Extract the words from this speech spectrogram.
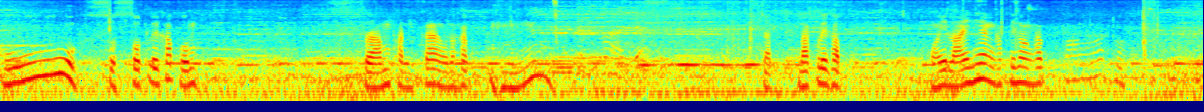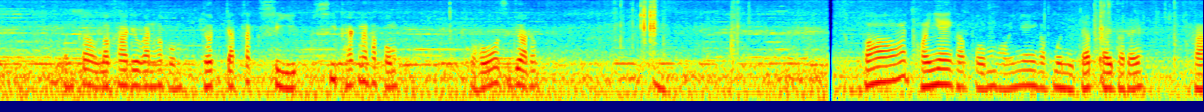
โอ้สดสดๆเลยครับผมสามพันเก้านะครับจัดหนักเลยครับ หอยหลายแห้งครับพี่น้องครับพันเก้าราคาเดียวกันครับผม เดี๋ยวจัดสักสี่สี่แพ็คนะครับผม โอ้โห สุดยอดครับป๊าดหอยใหญ่ครับ ผม หอยใหญ่ครับมือนี้จัดไปต่อได้หา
